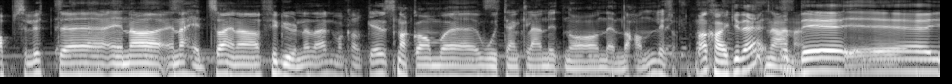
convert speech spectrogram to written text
absolutt eh, en, av, en av headsa, en av figurene der. Man kan ikke snakke om eh, Wu-Tang Clan uten å nevne han, liksom. Man kan ikke det, Nei, og nei. det eh,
